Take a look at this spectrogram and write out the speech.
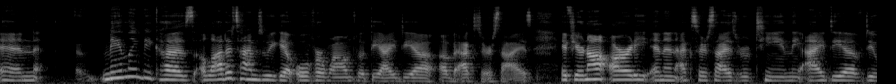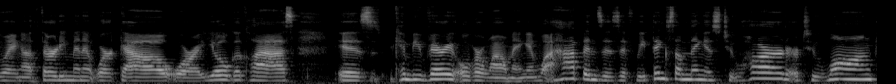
And mainly because a lot of times we get overwhelmed with the idea of exercise. If you're not already in an exercise routine, the idea of doing a 30 minute workout or a yoga class is can be very overwhelming. And what happens is if we think something is too hard or too long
